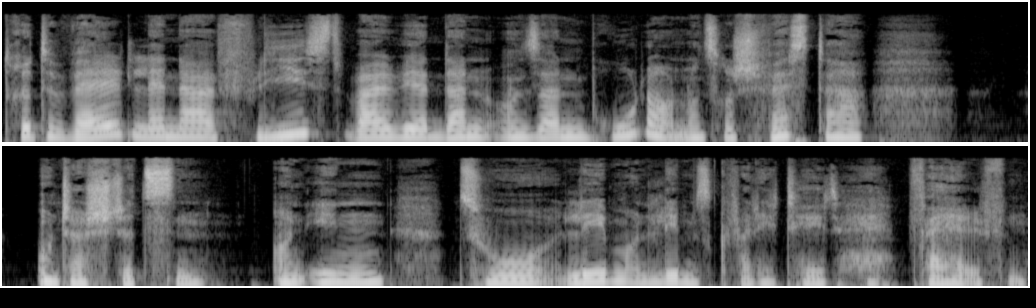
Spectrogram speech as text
dritte Weltländer fließt, weil wir dann unseren Bruder und unsere Schwester unterstützen und ihnen zu Leben und Lebensqualität verhelfen.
